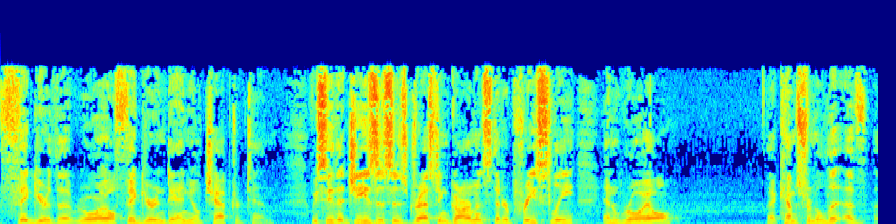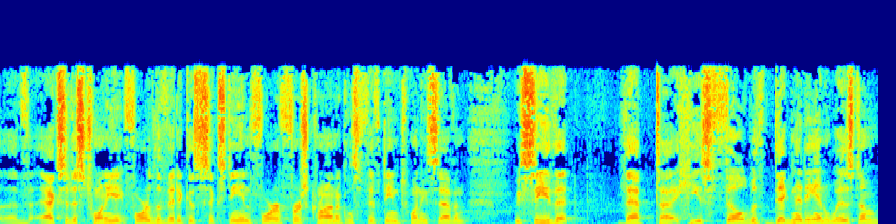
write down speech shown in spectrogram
figure, the royal figure in Daniel chapter 10. We see that Jesus is dressed in garments that are priestly and royal. That comes from Exodus 28 4, Leviticus 16 4, 1 Chronicles 15 27. We see that that uh, he's filled with dignity and wisdom.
